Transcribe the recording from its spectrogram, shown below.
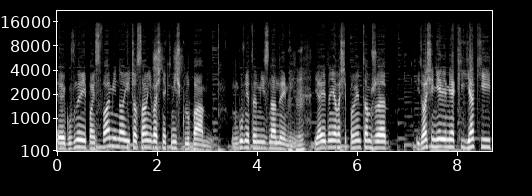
e, głównymi państwami, no i czasami właśnie jakimiś klubami. Głównie tymi znanymi. Mhm. Ja jedynie właśnie pamiętam, że i właśnie nie wiem jaki, jaki,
